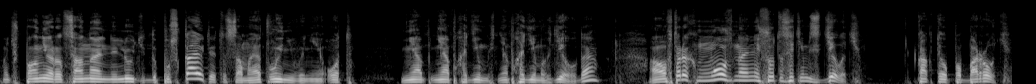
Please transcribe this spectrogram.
Значит, вполне рациональные люди допускают это самое отлынивание от необходимости, необходимых дел, да? А во-вторых, можно ли что-то с этим сделать? Как-то его побороть?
